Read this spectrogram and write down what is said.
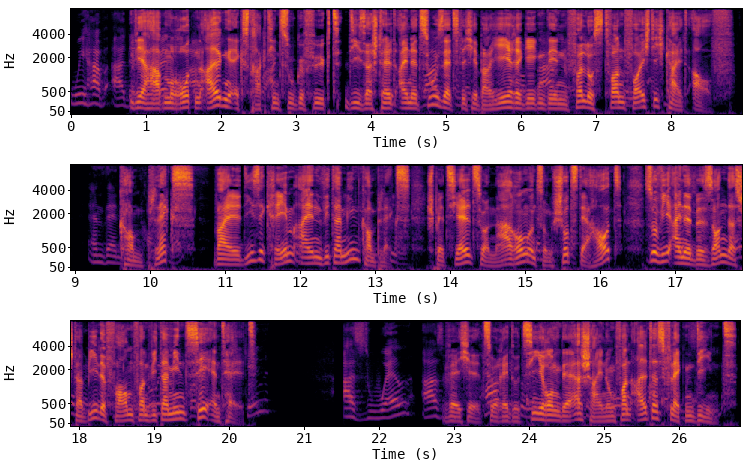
Wir haben roten Algenextrakt hinzugefügt. Dieser stellt eine zusätzliche Barriere gegen den Verlust von Feuchtigkeit auf. Komplex, weil diese Creme ein Vitaminkomplex, speziell zur Nahrung und zum Schutz der Haut, sowie eine besonders stabile Form von Vitamin C enthält welche zur Reduzierung der Erscheinung von Altersflecken dient.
